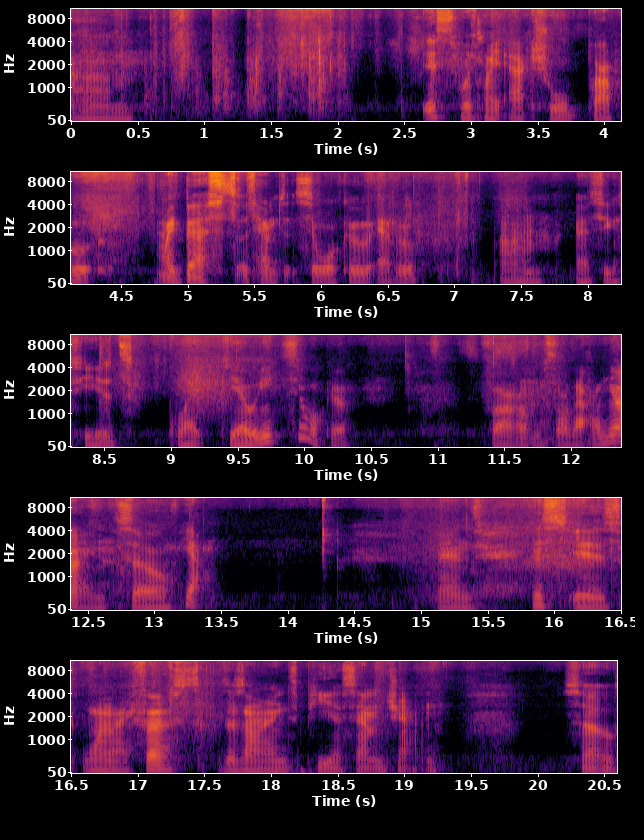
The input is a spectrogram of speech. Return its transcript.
Um, this was my actual proper, my best attempt at Silica ever. Um, as you can see, it's quite Gary Silica from Sword Art Online. So, yeah. And this is when I first designed PSM Chan. So,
